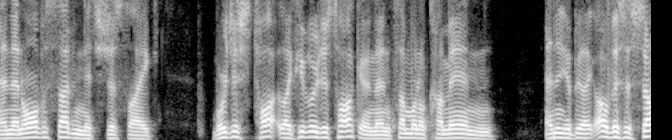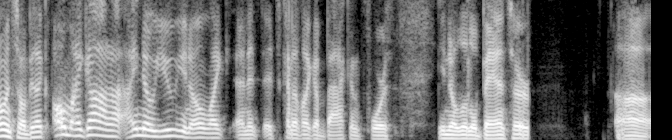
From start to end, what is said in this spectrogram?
and then all of a sudden it's just like we're just talking, like people are just talking, and then someone will come in. And then you'll be like, "Oh, this is so and so." I'll be like, "Oh my god, I, I know you," you know, like, and it, it's kind of like a back and forth, you know, little banter. Uh,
